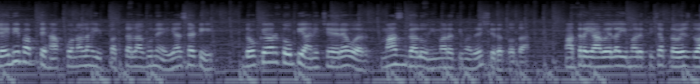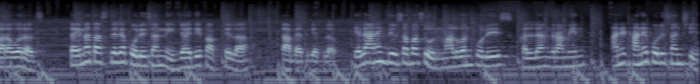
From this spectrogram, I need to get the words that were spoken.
जयदीप आपटे हा कोणालाही पत्ता लागू नये यासाठी डोक्यावर टोपी आणि चेहऱ्यावर मास्क घालून इमारतीमध्ये शिरत होता. मात्र यावेळेला इमारतीच्या प्रवेशद्वारावरच तैनात असलेल्या पोलिसांनी जयदीप आपटेला ताब्यात घेतलं. गेल्या अनेक दिवसापासून मालवण पोलीस कल्याण ग्रामीण आणि ठाणे पोलिसांची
